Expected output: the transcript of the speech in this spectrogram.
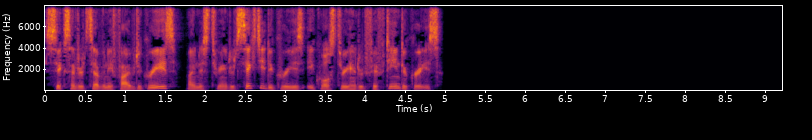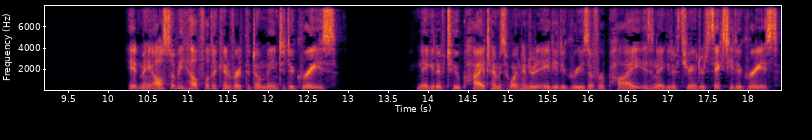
675 degrees minus 360 degrees equals 315 degrees. It may also be helpful to convert the domain to degrees. Negative 2 pi times 180 degrees over pi is negative 360 degrees.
